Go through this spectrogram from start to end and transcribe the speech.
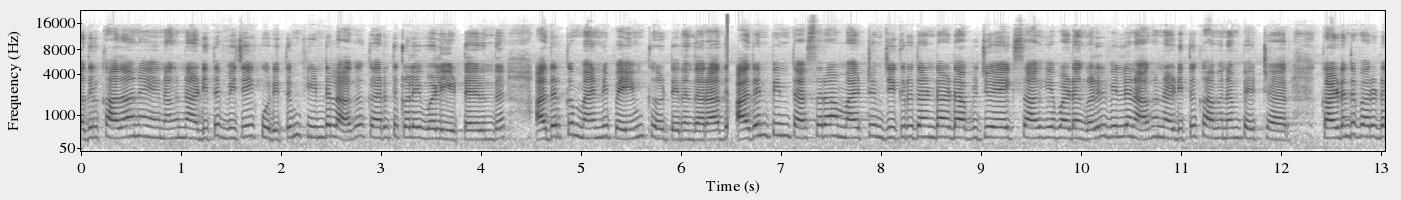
அதில் கதாநாயகனாக நடித்த விஜய் குறித்தும் கிண்டலாக கருத்துக்களை வெளியிட்டிருந்து அதற்கு மன்னிப்பையும் கேட்டிருந்தார். அது அதன் பின் தசரா மற்றும் ஜிகிருதண்டா டபிள்யூ எக்ஸ் ஆகிய படங்களில் வில்லனாக நடித்து கவனம் பெற்றார். கடந்த வருட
